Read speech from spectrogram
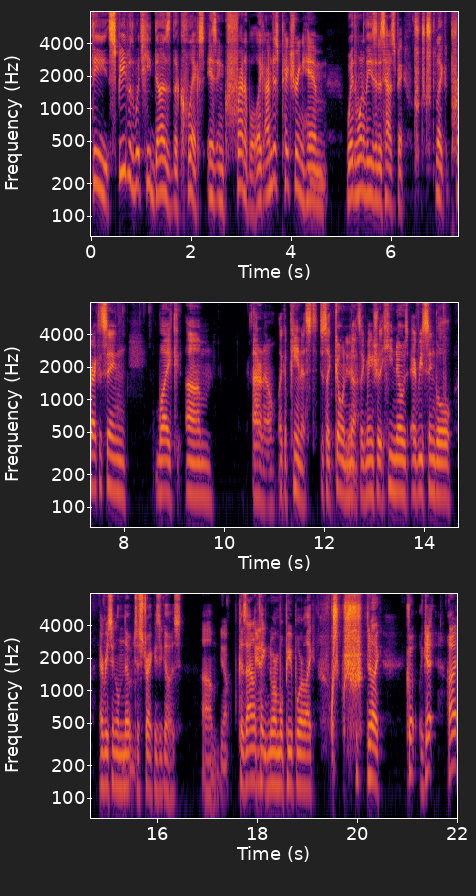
the speed with which he does the clicks is incredible. Like I'm just picturing him with one of these in his house, being- like practicing, like um, I don't know, like a pianist, just like going Yeah. nuts, like making sure that he knows every single every single note to strike as he goes. Um, Yep. because I don't And- think normal people are like, they're like, get, huh?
